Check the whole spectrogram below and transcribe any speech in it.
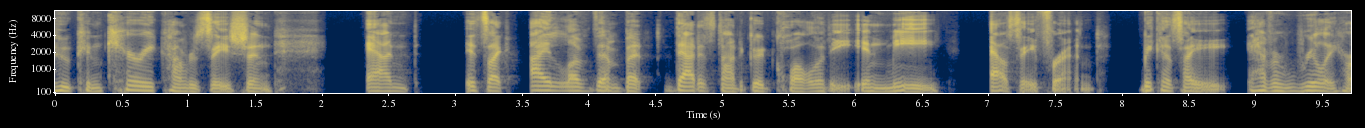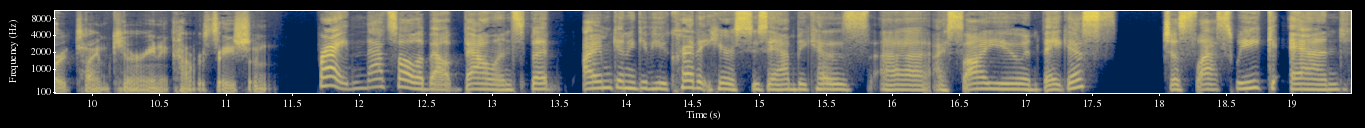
who can carry conversation and it's like, I love them, but that is not a good quality in me as a friend because I have a really hard time carrying a conversation. Right. And that's all about balance. But I'm going to give you credit here, Suzanne, because uh, I saw you in Vegas just last week. And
